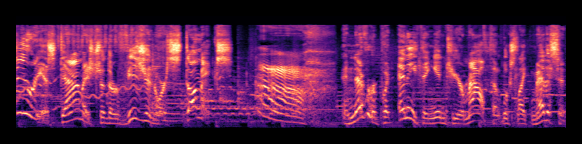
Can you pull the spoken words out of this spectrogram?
serious damage to their vision or stomachs. Ah. And never put anything into your mouth that looks like medicine,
